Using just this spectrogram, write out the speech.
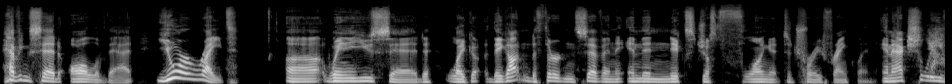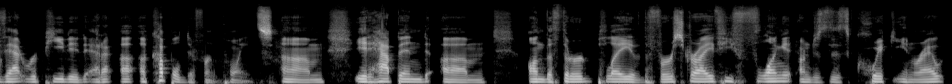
having said all of that, you're right. Uh, when you said like they got into third and seven, and then Nix just flung it to Troy Franklin, and actually that repeated at a, a, a couple different points. Um, it happened um, on the third play of the first drive. He flung it on just this quick in route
